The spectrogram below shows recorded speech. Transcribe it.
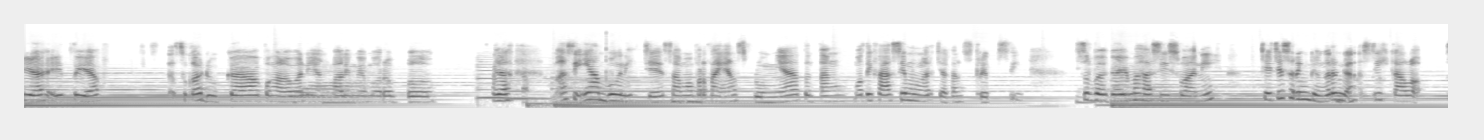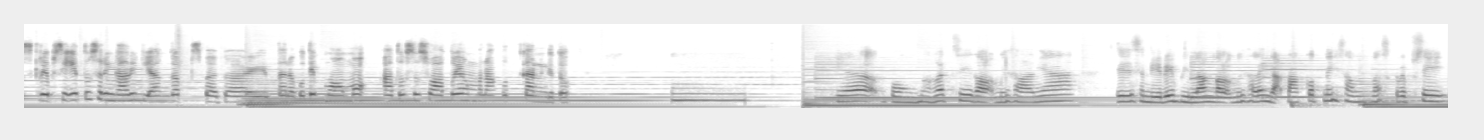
Ya itu ya suka duka pengalaman yang paling memorable. Ya masih nyambung nih C sama pertanyaan sebelumnya tentang motivasi mengerjakan skripsi. Sebagai mahasiswa nih Cece sering denger nggak sih kalau skripsi itu sering kali dianggap sebagai tanda kutip momok atau sesuatu yang menakutkan gitu? Hmm, ya bohong banget sih kalau misalnya Cici sendiri bilang kalau misalnya nggak takut nih sama skripsi,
